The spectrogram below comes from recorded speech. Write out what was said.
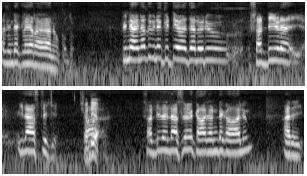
അതിന്റെ ക്ലിയർ ആകാൻ ഒക്കത്തും പിന്നെ അതിനകത്ത് പിന്നെ കിട്ടിയെന്ന് വെച്ചാൽ ഒരു ഷഡിയുടെ ഇലാസ്റ്റിക്. ഷഡിയാ? ഷഡിയുടെ ഇലാസ്റ്റിക് രണ്ട് കാലും അരയും.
